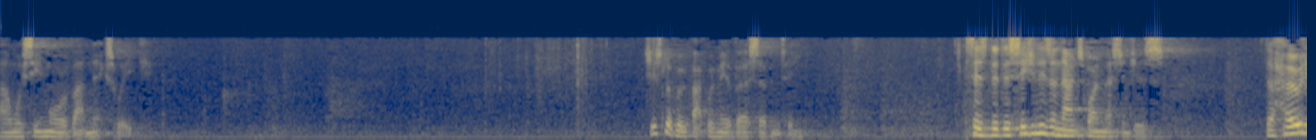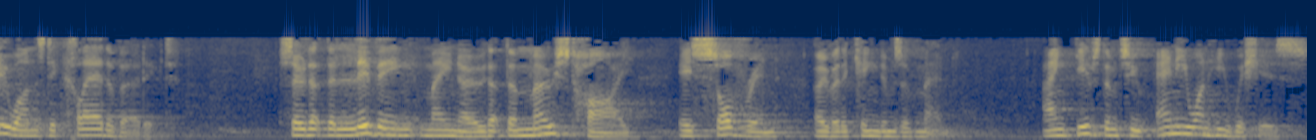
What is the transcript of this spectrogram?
And we'll see more of that next week. Just look back with me at verse 17. It says, The decision is announced by messengers. The holy ones declare the verdict, so that the living may know that the Most High is sovereign over the kingdoms of men, and gives them to anyone he wishes,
